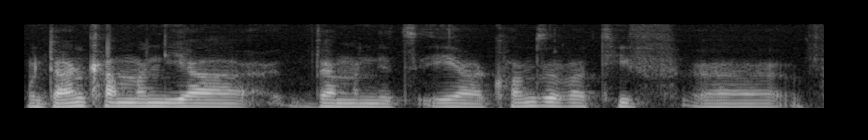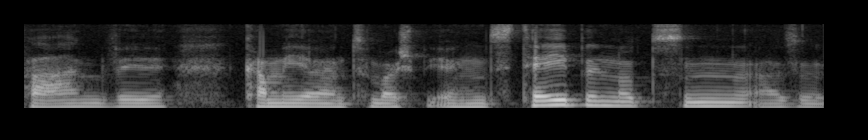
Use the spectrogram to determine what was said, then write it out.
Und dann kann man ja, wenn man jetzt eher konservativ äh, fahren will, kann man ja dann zum Beispiel irgendein Stable nutzen, also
